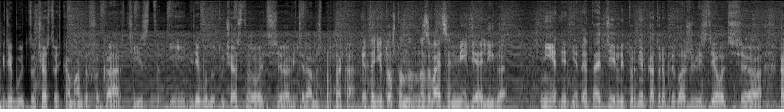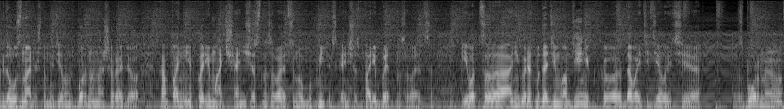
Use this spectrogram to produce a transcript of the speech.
где будет участвовать команда ФК «Артист» и где будут участвовать э, ветераны «Спартака». Это не то, что называется медиалига. Нет, нет, нет, это отдельный турнир, который предложили сделать, э, когда узнали, что мы делаем сборную наше радио, компания Париматч, они сейчас называются, ну, букмекерская, они сейчас Парибет называются. И вот э, они говорят, мы дадим вам денег, давайте делайте сборную,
